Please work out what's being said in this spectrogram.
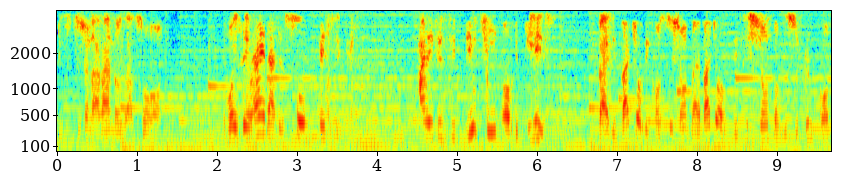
the situation around us and so on. But it's a right that is so basic. And it is the duty of the police, by the virtue of the Constitution, by virtue of decisions of the Supreme Court,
